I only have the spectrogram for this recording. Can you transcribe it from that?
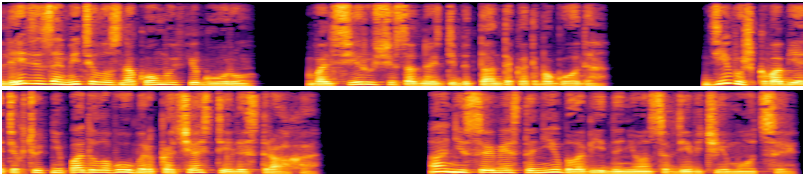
леди заметила знакомую фигуру, вальсирующую с одной из дебютанток этого года. Девушка в объятиях чуть не падала в обморок от счастья или страха. Ане с ее места не было видно нюансов девичьей эмоции.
